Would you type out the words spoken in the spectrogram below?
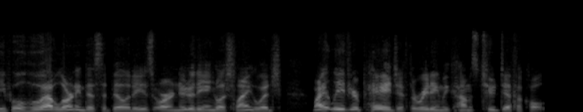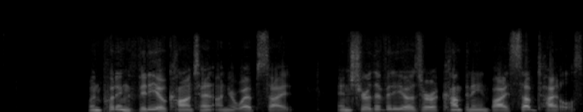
People who have learning disabilities or are new to the English language might leave your page if the reading becomes too difficult. When putting video content on your website, ensure the videos are accompanied by subtitles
